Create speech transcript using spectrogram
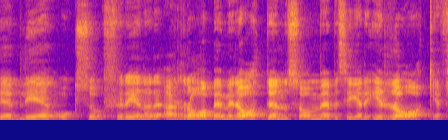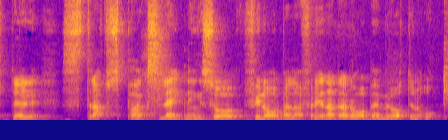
det blev också Förenade Arabemiraten som besegrade Irak efter straffsparksläggning. Så final mellan Förenade Arabemiraten och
